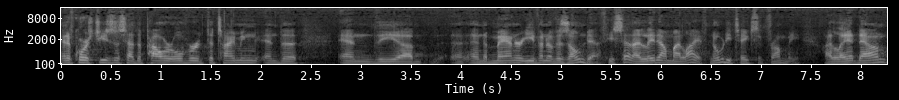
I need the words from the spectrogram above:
And of course, Jesus had the power over the timing and the and the uh, and the manner even of his own death. He said, "I lay down my life. Nobody takes it from me. I lay it down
